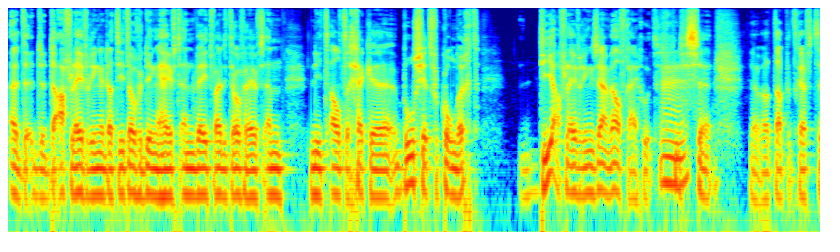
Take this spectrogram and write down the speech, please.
de, de, de afleveringen dat hij het over dingen heeft en weet waar hij het over heeft en niet al te gekke bullshit verkondigt. Die afleveringen zijn wel vrij goed. Mhm. Dus ja, wat dat betreft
